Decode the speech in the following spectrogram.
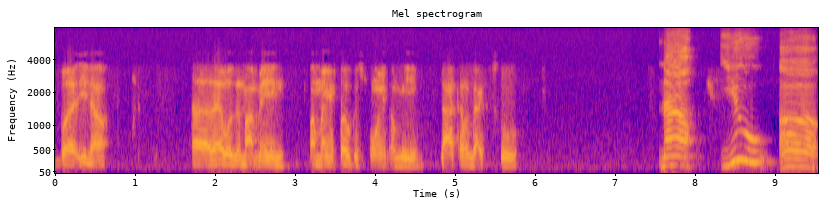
But you know, uh, that wasn't my main my main focus point on me not coming back to school. Now, you uh,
